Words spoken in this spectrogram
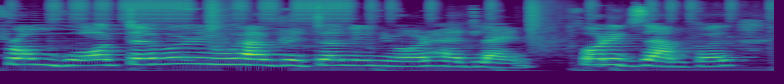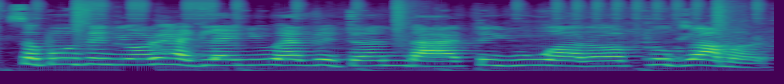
from whatever you have written in your headline. For example, suppose in your headline you have written that you are a programmer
